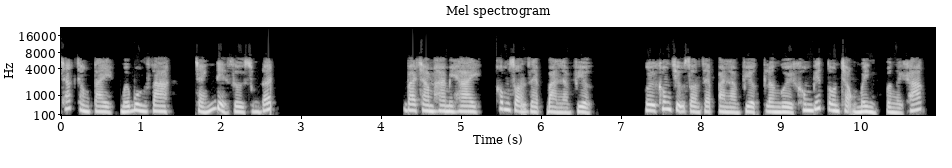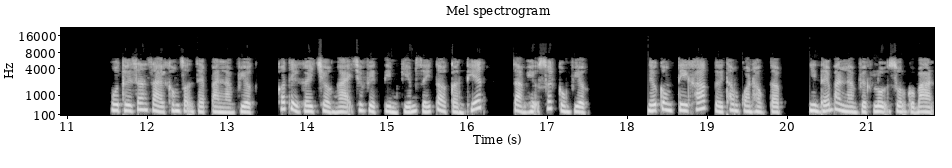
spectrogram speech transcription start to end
chắc trong tay mới buông ra, tránh để rơi xuống đất. 322. Không dọn dẹp bàn làm việc Người không chịu dọn dẹp bàn làm việc là người không biết tôn trọng mình và người khác. Một thời gian dài không dọn dẹp bàn làm việc có thể gây trở ngại cho việc tìm kiếm giấy tờ cần thiết, giảm hiệu suất công việc. Nếu công ty khác tới tham quan học tập, nhìn thấy bàn làm việc lộn xộn của bạn,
